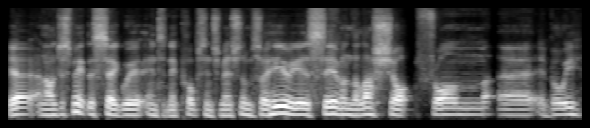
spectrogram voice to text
Yeah, and I'll just make this segue into Nick Pope since you mentioned him. So here he is saving the last shot from uh, Ebiowei.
